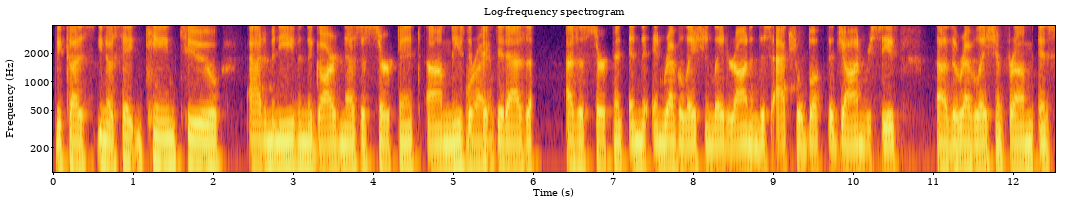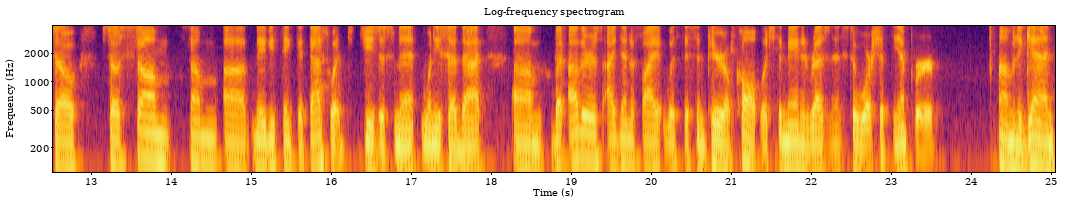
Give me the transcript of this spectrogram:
because you know satan came to adam and eve in the garden as a serpent um, he's Right. depicted as a as a serpent in the in revelation later on in this actual book that john receives uh, the revelation from and so so some some uh, maybe think that that's what jesus meant when he said that um, but others identify it with this imperial cult, which demanded residents to worship the emperor. Um, and again,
